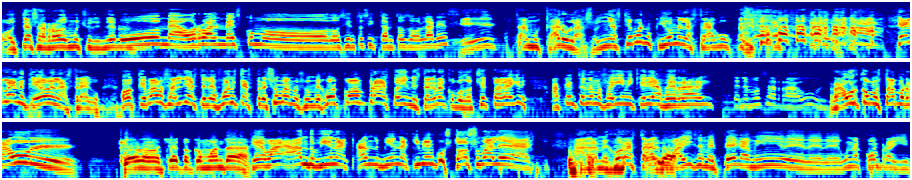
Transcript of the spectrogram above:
hoy te has ahorrado mucho dinero? Uh, me ahorro al mes como 200 y tantos dólares. Sí. Están muy caros las uñas. Qué bueno que yo me las trago. Qué bueno que yo me las trago. Ok, vamos a líneas telefónicas. Presúmanos su mejor compra. Estoy en Instagram como Nocheto Alegre. ¿A quién tenemos ahí, mi querida Ferrari? Tenemos a Raúl. Raúl, ¿cómo estamos, Raúl? ¿Qué onda, Don Cheto? ¿Cómo anda? ¿Qué va? Ando bien, ando bien aquí, bien gustoso, ¿vale? A, a lo mejor hasta algo ahí se me pega a mí de, de- de una compra. allí.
